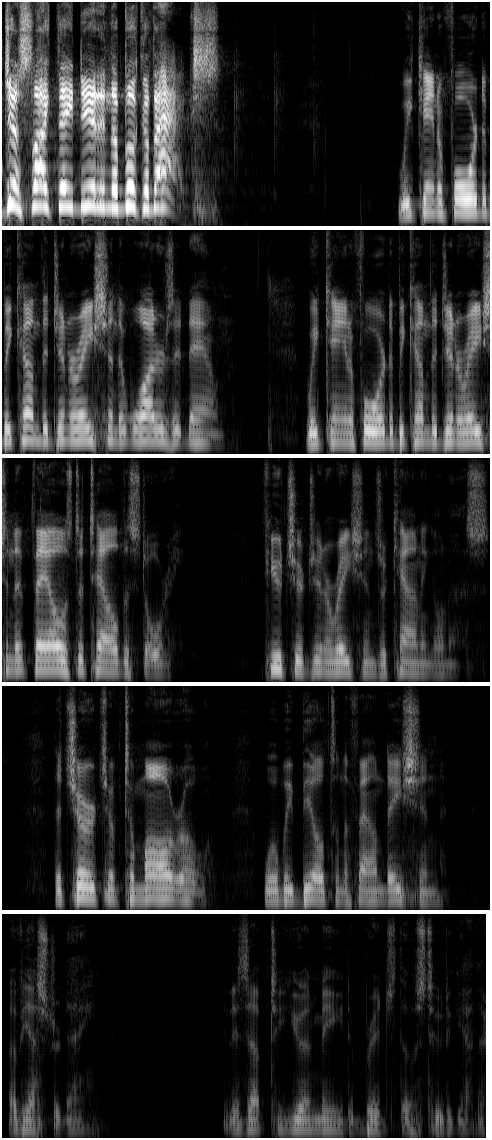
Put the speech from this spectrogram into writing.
just like they did in the book of Acts. We can't afford to become the generation that waters it down. We can't afford to become the generation that fails to tell the story. Future generations are counting on us. The church of tomorrow will be built on the foundation of yesterday. It is up to you and me to bridge those two together,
